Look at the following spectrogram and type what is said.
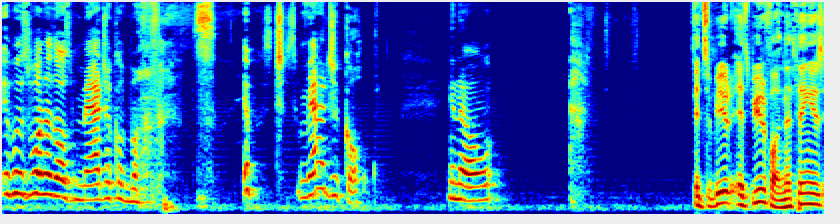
it was one of those magical moments. It was just magical. You know, it's a beaut- it's beautiful. And the thing is,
